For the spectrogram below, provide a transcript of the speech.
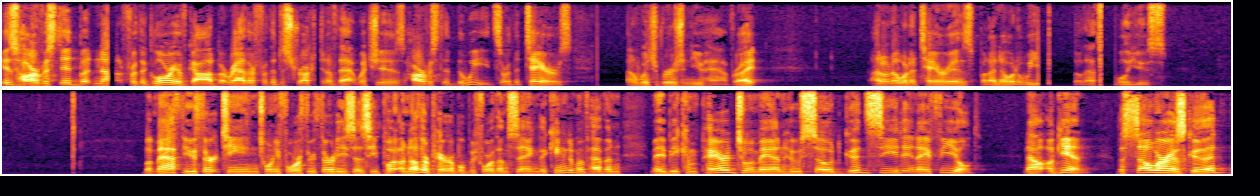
is harvested, but not for the glory of God, but rather for the destruction of that which is harvested, the weeds or the tares, on which version you have, right? I don't know what a tare is, but I know what a weed is, so that's what we'll use. But Matthew 13, 24 through 30 says, He put another parable before them, saying, The kingdom of heaven may be compared to a man who sowed good seed in a field. Now, again, the sower is good,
